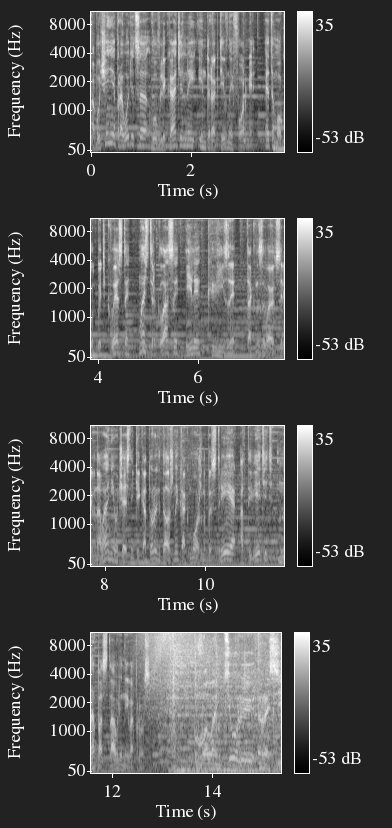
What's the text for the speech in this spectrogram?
Обучение проводится в увлекательной интерактивной форме. Это могут быть квесты, мастер-классы или квизы. Так называют соревнования, участники которых должны как можно быстрее ответить на поставленный вопрос. Волонтеры России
